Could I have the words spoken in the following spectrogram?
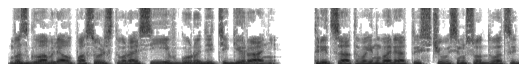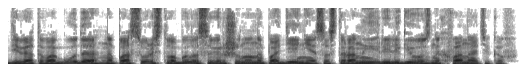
возглавлял посольство России в городе Тегеране. 30 января 1829 года на посольство было совершено нападение со стороны религиозных фанатиков.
